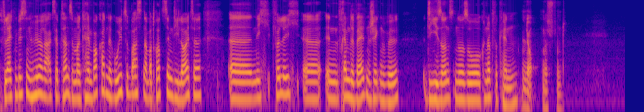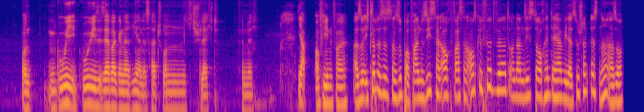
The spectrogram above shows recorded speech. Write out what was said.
Vielleicht ein bisschen höhere Akzeptanz, wenn man keinen Bock hat, eine GUI zu basteln, aber trotzdem die Leute äh, nicht völlig äh, in fremde Welten schicken will, die sonst nur so Knöpfe kennen. Ja, das stimmt. Und GUI, GUI selber generieren ist halt schon nicht schlecht, finde ich. Ja, auf jeden Fall. Also ich glaube, das ist dann super. Vor allem, du siehst halt auch, was dann ausgeführt wird und dann siehst du auch hinterher, wie der Zustand ist. Ne? Also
